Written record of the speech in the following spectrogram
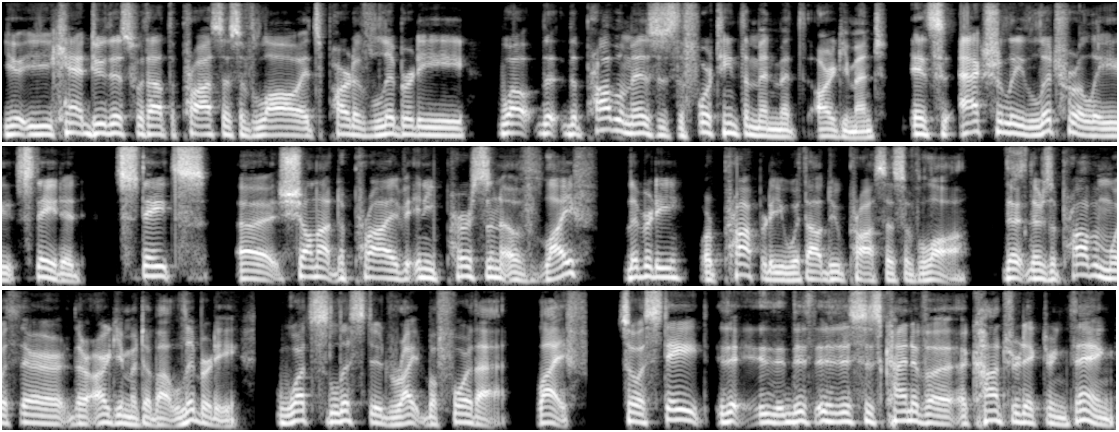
you you can't do this without the process of law. It's part of liberty. Well, the, the problem is, is the Fourteenth Amendment argument. It's actually literally stated: states uh, shall not deprive any person of life, liberty, or property without due process of law. There, there's a problem with their their argument about liberty. What's listed right before that? Life. So a state. th- th- This, this is kind of a, a contradicting thing.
